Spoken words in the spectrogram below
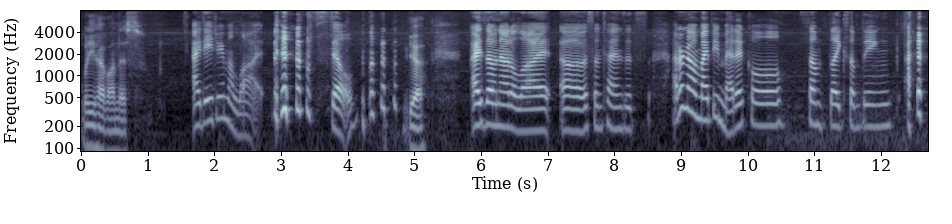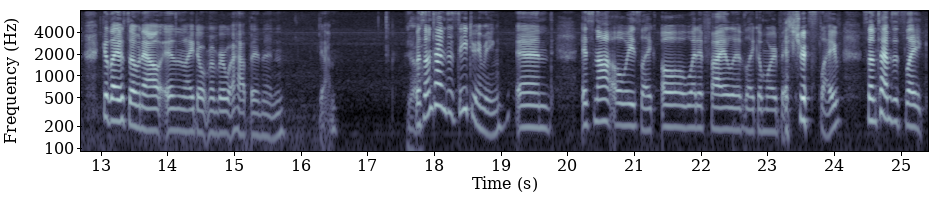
what do you have on this? I daydream a lot. Still. Yeah. I zone out a lot. Uh, sometimes it's, I don't know, it might be medical, some like something, because I zone out and I don't remember what happened, and yeah. Yeah. But sometimes it's daydreaming, and it's not always like, oh, what if I live like a more adventurous life? Sometimes it's like,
